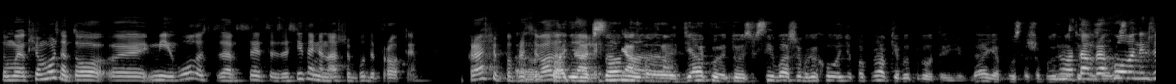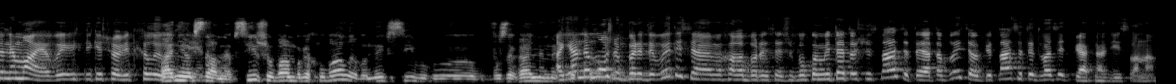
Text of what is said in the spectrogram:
Тому, якщо можна, то е, мій голос за все це засідання наше буде проти. Краще б попрацювали Пані далі. Оксана, Дякую е, дякую. Тобто всі ваші враховані поправки, ви проти їх, да? Я просто, щоб Ну, а там врахованих вже немає. Ви їх тільки що відхилили. Пані. Оксана, всі, що вам врахували, вони всі в, в узагальнених А я не поправках. можу передивитися, Михайло Борисович, бо комітету 16, а таблиця о 15.25 надіслана.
